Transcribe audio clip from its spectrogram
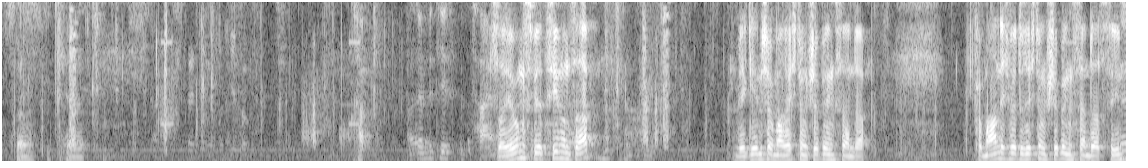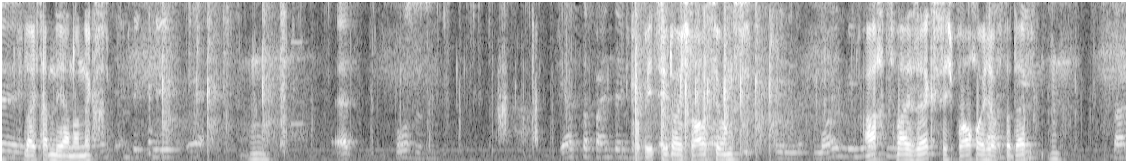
So, gekehrt. So, Jungs, wir ziehen uns ab. Wir gehen schon mal Richtung Shipping Center. Command, ich würde Richtung Shipping Center ziehen. Vielleicht haben die ja noch nichts. Äh, wo ist es? Erster Feind der Copy, zieht euch raus, Jungs. In 9 Minuten. 826, ich brauche euch auf der Dev. Dann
